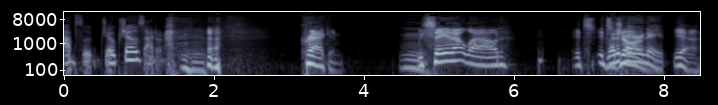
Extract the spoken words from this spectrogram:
absolute joke shows I don't know. Kraken. Mm. We say it out loud. It's it's Let it marinate. Yeah,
